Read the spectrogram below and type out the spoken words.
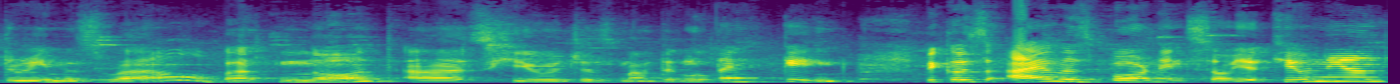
dream as well, but not as huge as Martin Luther King, because I was born in Soviet Union,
